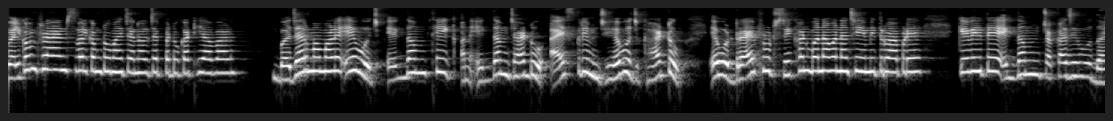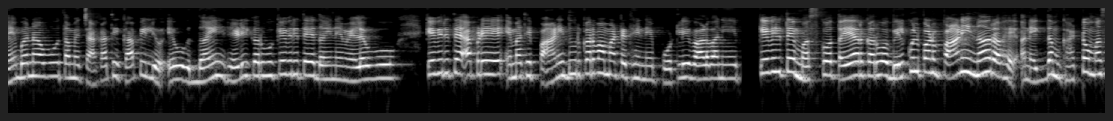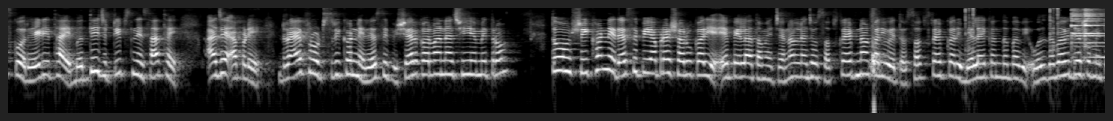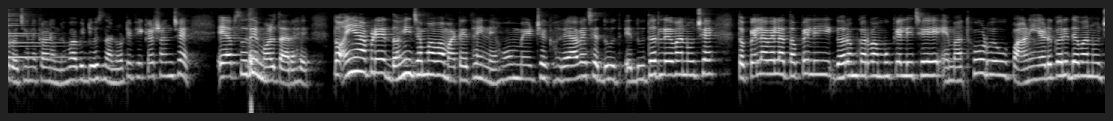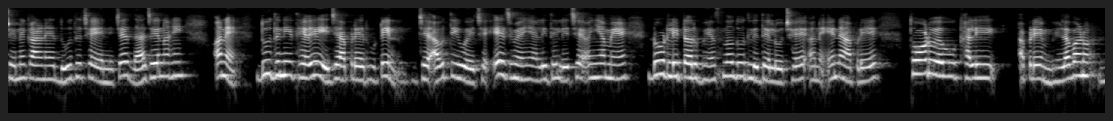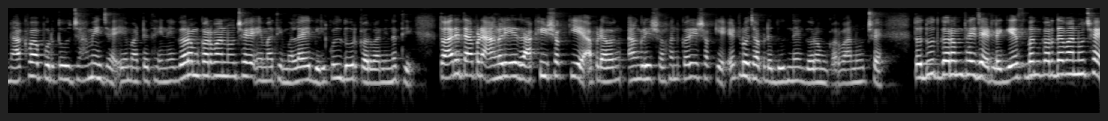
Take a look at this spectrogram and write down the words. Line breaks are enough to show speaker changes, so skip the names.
Welcome friends, welcome to my channel Chatpatu Kathiyawad. બજારમાં મળે એવું જ એકદમ થીક અને એકદમ જાડું આઈસ્ક્રીમ જેવું જ ઘાટું એવું ડ્રાયફ્રૂટ શ્રીખંડ બનાવવાના છીએ મિત્રો આપણે. કેવી રીતે એકદમ ચક્કા જેવું દહીં બનાવવું, તમે ચાકાથી કાપી લ્યો એવું દહીં રેડી કરવું, કેવી રીતે દહીંને મેળવવું, કેવી રીતે આપણે એમાંથી પાણી દૂર કરવા માટે થઈને પોટલી વાળવાની કેવી રીતે મસ્કો તૈયાર કરવો બિલકુલ પણ પાણી ન રહે અને એકદમ ઘાટો મસ્કો રેડી થાય બધી જ ટિપ્સની સાથે આજે આપણે ડ્રાયફ્રૂટ શ્રીખંડની રેસીપી શેર કરવાના છીએ મિત્રો. તો શ્રીખંડની રેસીપી આપણે શરૂ કરીએ. એ પહેલાં તમે ચેનલને જો સબસ્ક્રાઈબ ના કરી હોય તો સબસ્ક્રાઈબ કરી બેલ આઇકન દબાવી. ઓલ દબાવી દેશો મિત્રો, જેને કારણે નવા વિડીયોઝના નોટિફિકેશન છે એ આપ સુધી મળતા રહે. તો અહીંયા આપણે દહીં જમાવવા માટે થઈને હોમમેડ જે ઘરે આવે છે દૂધ, એ દૂધ જ લેવાનું છે. તો પહેલાં વહેલાં તપેલી ગરમ કરવા મૂકેલી છે. એમાં થોડું એવું પાણી એડ કરી દેવાનું, જેને કારણે દૂધ છે એ નીચે દાજે નહીં. અને દૂધની થેલી જે આપણે રૂટીન જે આવતી હોય છે, એ જ મેં અહીંયા લીધેલી છે. અહીંયા મેં દોઢ લીટર ભેંસનું દૂધ લીધેલું છે અને એને આપણે થોડું એવું ખાલી આપણે મેળવણ, નાખવા પૂરતું જામી જાય એ માટે થઈને ગરમ કરવાનું છે. એમાંથી મલાઈ બિલકુલ દૂર કરવાની નથી. તો આ રીતે આપણે આંગળી રાખી શકીએ, આપણે આંગળી સહન કરી શકીએ, એટલું જ આપણે દૂધને ગરમ કરવાનું છે. તો દૂધ ગરમ થઈ જાય એટલે ગેસ બંધ કરી દેવાનું છે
